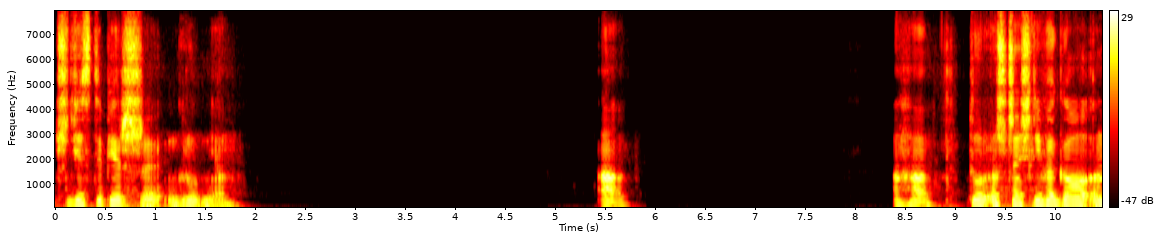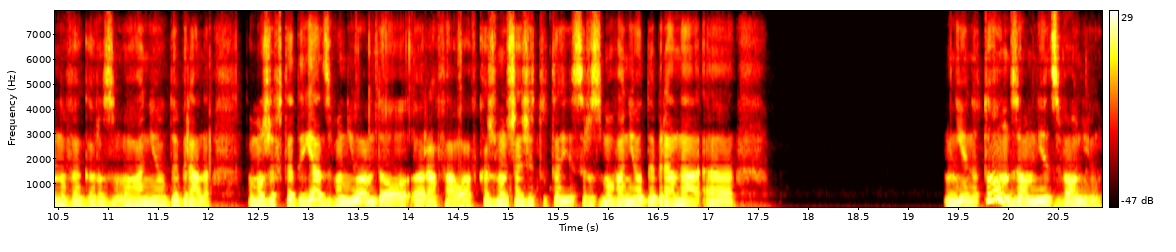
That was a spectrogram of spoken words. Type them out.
31 grudnia. A. Aha, tu szczęśliwego nowego rozmowa nieodebrana. To może wtedy ja dzwoniłam do Rafała. W każdym razie tutaj jest rozmowa nieodebrana. E, nie, no to on do mnie dzwonił.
